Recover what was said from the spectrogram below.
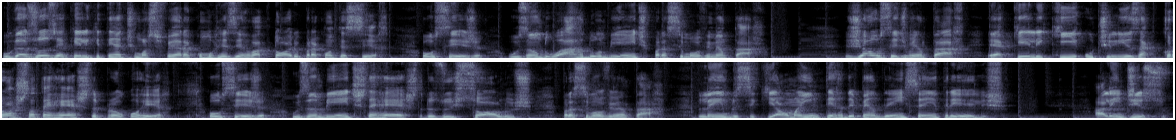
O gasoso é aquele que tem a atmosfera como reservatório para acontecer, ou seja, usando o ar do ambiente para se movimentar. Já o sedimentar é aquele que utiliza a crosta terrestre para ocorrer, ou seja, os ambientes terrestres, os solos, para se movimentar. Lembre-se que há uma interdependência entre eles. Além disso,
